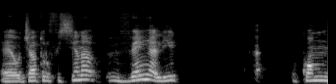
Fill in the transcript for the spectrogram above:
é, o Teatro Oficina vem ali como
